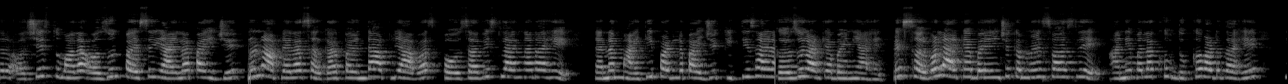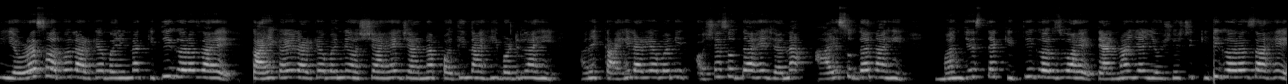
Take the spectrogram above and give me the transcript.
तर असेच तुम्हाला अजून पैसे यायला पाहिजे. म्हणून आपल्याला सरकारपर्यंत आपली आवाज पोहोचावीच लागणार आहे. त्यांना माहिती पडलं पाहिजे किती साऱ्या गरजू लाडक्या बहिणी आहेत. मी सर्व लाडक्या बहिणींचे कमेंट्स वाचले आणि मला खूप दुःख वाटत आहे की एवढ्या सर्व लाडक्या बहिणींना किती गरज आहे. काही काही लाडक्या बहिणी अशा आहे ज्यांना पती नाही वडील नाही आणि काही लाडक्या बहिणी अशा सुद्धा आहे ज्यांना आई सुद्धा नाही. म्हणजेच त्या किती गरजू आहे त्यांना या योजनेची किती गरज आहे?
